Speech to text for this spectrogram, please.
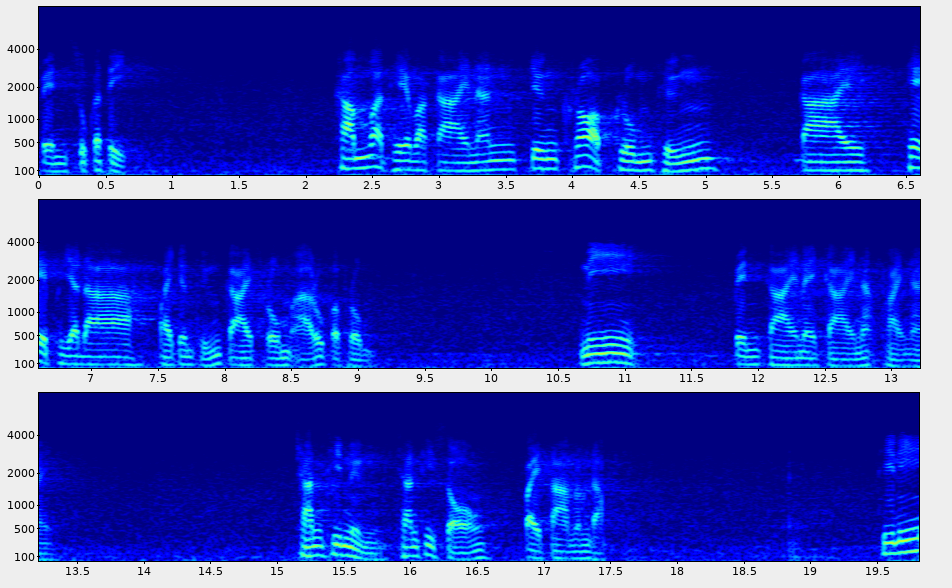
เป็นสุคติคำว่าเทวกายนั้นจึงครอบคลุมถึงกายเทพพยดาไปจนถึงกายพรหมอารูปพรม นี้เป็นกายในกายณภายใน ชั้นที่หนึ่งชั้นที่สองไปตามลำดับ ทีนี้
